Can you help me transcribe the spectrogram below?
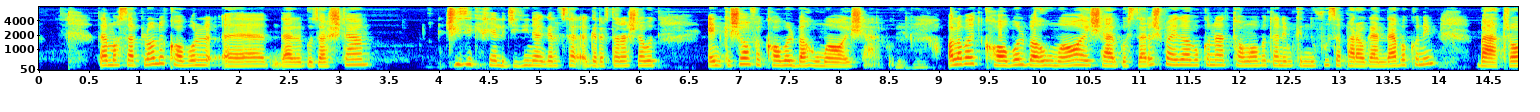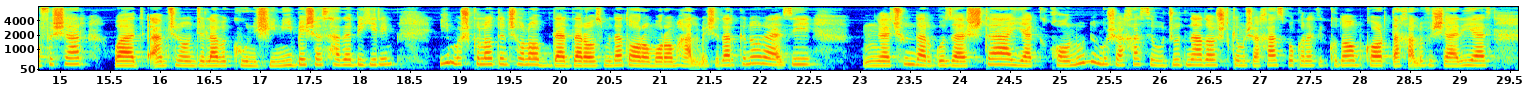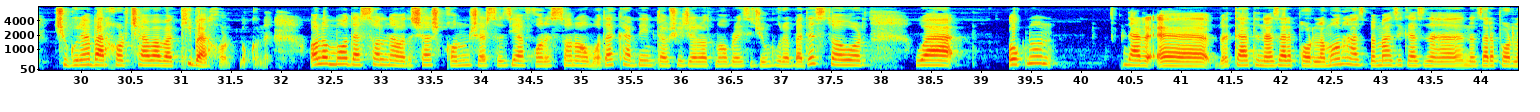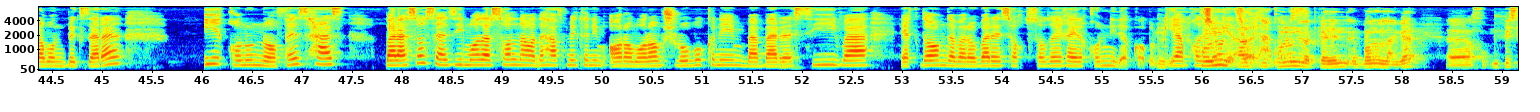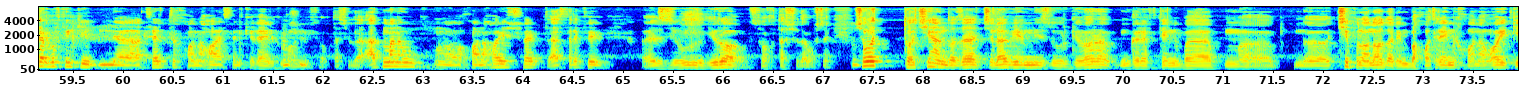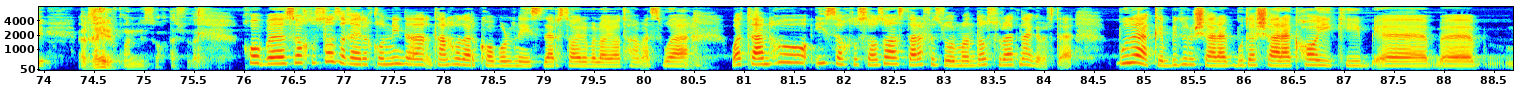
در ماستر پلان کابل در گذشته چیزی که خیلی جدی نگرفته نشده بود انکشاف کابل به هومه های شهر بود. حالا باید کابل به هومه های شهر گسترش پیدا بکند تا ما بتانیم که نفوس پراگنده بکنیم به اطراف شهر و همچنان جلو کونشینی بیش از حد بگیریم. این مشکلات انشالله در دراز مدت آرام آرام حل میشه. در کنار از این چون در گذشته یک قانون مشخص وجود نداشت که مشخص بکنه که کدام کار تخلف شهری است چگونه برخورد شوه و کی برخورد بکنه. حالا ما در سال 96 قانون شهرسازی افغانستان آماده کردیم توشی جلات ماب رئیس جمهور به دست آورد و اکنون در تحت نظر پارلمان هست به مزی که از نظر پارلمان بگذره این قانون نافذ هست. بر اساس از این ما در سال 97 می‌تونیم آرام آرام شروع بکنیم به بررسی و اقدام در برابر ساخت سازهای غیر قانونی در کابل که هم خودش قانون از قانون یاد کردین بانو لنگر. خب پیشتر گفتین که اکثر خانه ها هستن که غیر قانونی ساخته شده. حتما اون خانه های شاید از طرف زورگیرا ساخته شده باشه. شما تا چه اندازه جلوی همین زورگیرا را گرفتین و چی پلانا داریم به خاطر این خانه هایی که غیر قانونی ساخته شده؟ خب ساخت و ساز غیر قانونی تنها در کابل نیست در سایر ولایات هم است و و تنها این ساخت و سازا از طرف زورمندا صورت نگرفته. بوده که بدون شرک بوده شرک هایی که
